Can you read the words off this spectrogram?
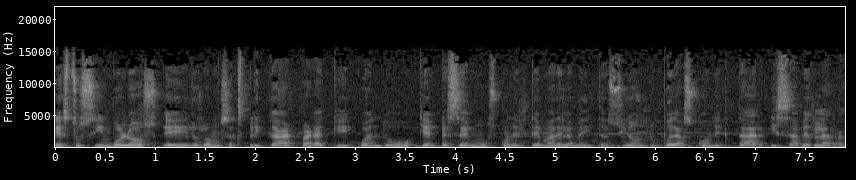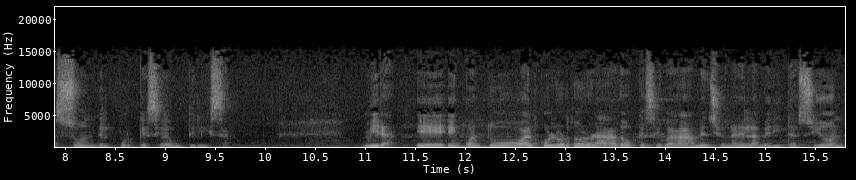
Estos símbolos eh, los vamos a explicar para que cuando ya empecemos con el tema de la meditación tú puedas conectar y saber la razón del por qué se utilizan. Mira, eh, en cuanto al color dorado que se va a mencionar en la meditación,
